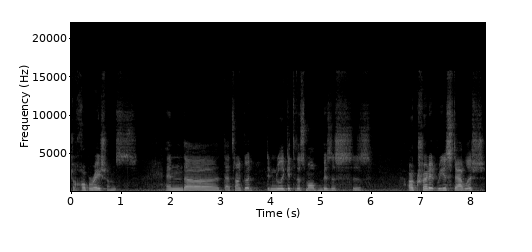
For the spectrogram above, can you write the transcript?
to corporations, and uh, that's not good. Didn't really get to the small businesses. Our credit reestablished.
